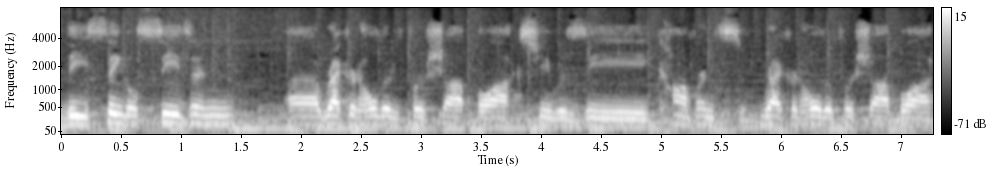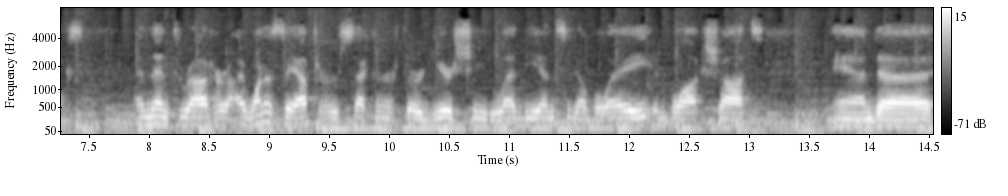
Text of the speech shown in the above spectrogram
the single season uh, record holder for shot blocks. She was the conference record holder for shot blocks. And then throughout her, I want to say after her second or third year, she led the NCAA in block shots. And uh,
